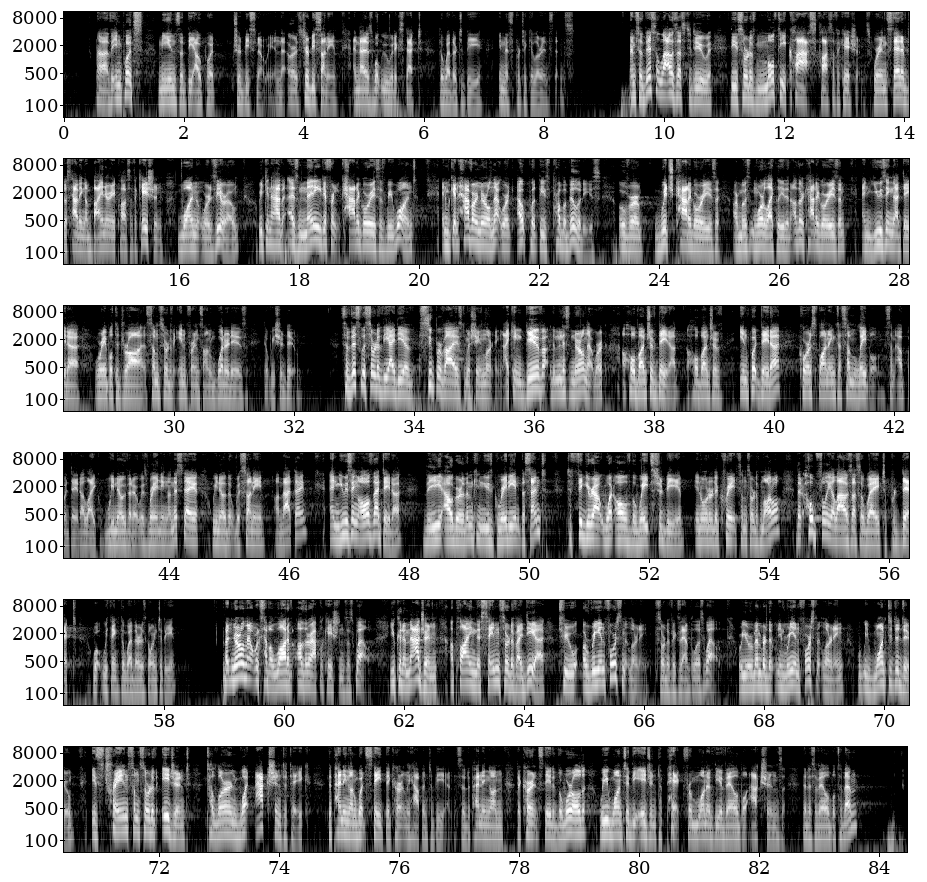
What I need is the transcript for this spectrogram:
uh, the inputs means that the output should be snowy, and that, or should be sunny, and that is what we would expect the weather to be in this particular instance. And so this allows us to do these sort of multi-class classifications, where instead of just having a binary classification, 1 or 0, we can have as many different categories as we want, and we can have our neural network output these probabilities over which categories are most, more likely than other categories. And using that data, we're able to draw some sort of inference on what it is that we should do. So this was sort of the idea of supervised machine learning. I can give this neural network a whole bunch of data, a whole bunch of input data corresponding to some label, some output data, like we know that it was raining on this day, we know that it was sunny on that day. And using all of that data, the algorithm can use gradient descent to figure out what all of the weights should be in order to create some sort of model that hopefully allows us a way to predict what we think the weather is going to be. But neural networks have a lot of other applications as well. You could imagine applying the same sort of idea to a reinforcement learning sort of example as well, where you remember that in reinforcement learning, what we wanted to do is train some sort of agent to learn what action to take depending on what state they currently happen to be in. So depending on the current state of the world, we wanted the agent to pick from one of the available actions that is available to them.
